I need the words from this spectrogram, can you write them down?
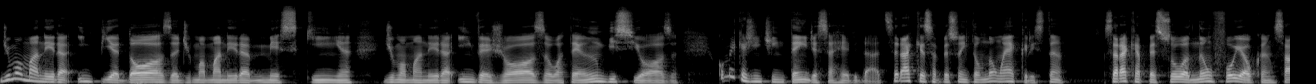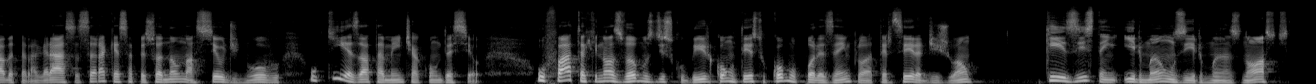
de uma maneira impiedosa, de uma maneira mesquinha, de uma maneira invejosa ou até ambiciosa. Como é que a gente entende essa realidade? Será que essa pessoa então não é cristã? Será que a pessoa não foi alcançada pela graça? Será que essa pessoa não nasceu de novo? O que exatamente aconteceu? O fato é que nós vamos descobrir com um texto como, por exemplo, a terceira de João, que existem irmãos e irmãs nossos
